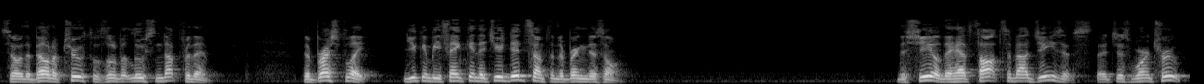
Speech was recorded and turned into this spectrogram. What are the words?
So the belt of truth was a little bit loosened up for them. The breastplate, you can be thinking that you did something to bring this on. The shield, they had thoughts about Jesus that just weren't true.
